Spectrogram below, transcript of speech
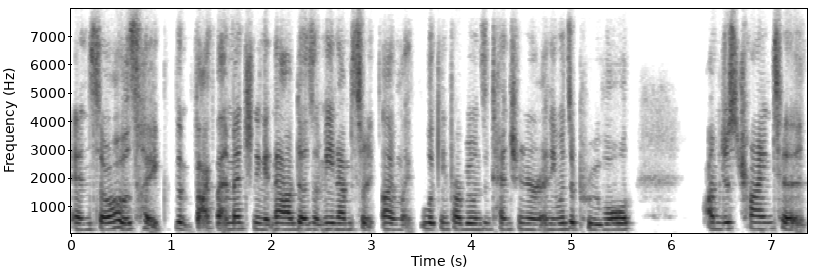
And so I was like, the fact that I'm mentioning it now doesn't mean I'm I'm like looking for everyone's attention or anyone's approval. I'm just trying to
